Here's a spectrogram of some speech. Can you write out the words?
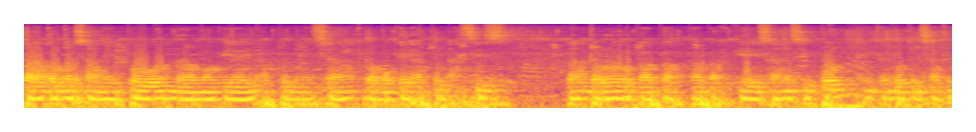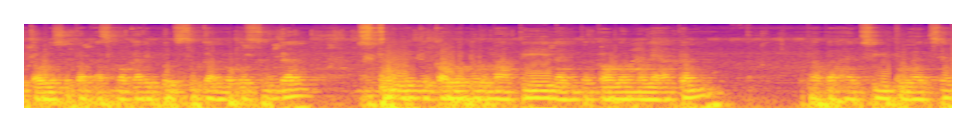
kalaku ngersanipun Romo Kiai Abdul Nisa, Romo Kiai Abdul Aziz lan para bapak-bapak kiai sanesipun ingkang boten saged kawula sebat asma karipun setunggal moko setunggal. Sedaya kawula hormati lan kawula mulyakaken Bapak Haji Bu Hajah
